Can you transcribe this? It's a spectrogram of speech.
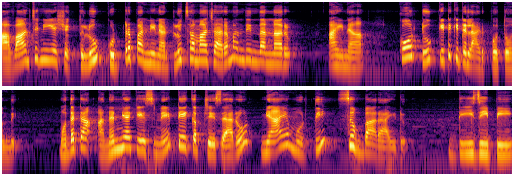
అవాంఛనీయ శక్తులు కుట్ర పన్నినట్లు సమాచారం అందిందన్నారు. అయినా కోర్టు కిటకిటలాడిపోతోంది. మొదట అనన్య కేసునే టేకప్ చేశారు న్యాయమూర్తి సుబ్బారాయుడు. డీజీపీ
